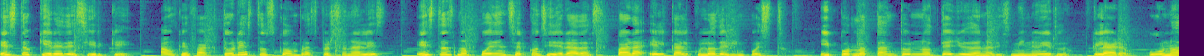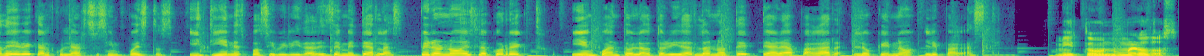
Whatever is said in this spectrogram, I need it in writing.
Esto quiere decir que, aunque factures tus compras personales, estas no pueden ser consideradas para el cálculo del impuesto y por lo tanto no te ayudan a disminuirlo. Claro, uno debe calcular sus impuestos y tienes posibilidades de meterlas, pero no es lo correcto y en cuanto la autoridad lo note te hará pagar lo que no le pagaste. Mito número 2.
